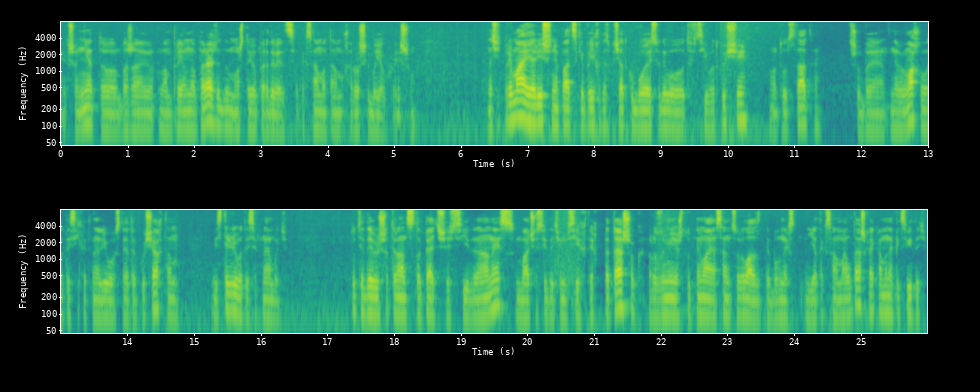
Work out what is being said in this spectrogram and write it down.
Якщо ні, то бажаю вам приємного перегляду, можете його передивитися. Так само там хороший бойок вийшов. Значить, приймаю я рішення пацки поїхати спочатку бою сюди от в ці от кущі, отут стати, щоб не вимахуватись, їхати наліво, стояти в кущах там, відстрілюватись як-небудь. Тут я дивлюсь, що 1305 щось їде на низ, бачу, світить він всіх тих ПТшок. Розумію, що тут немає сенсу вилазити, бо в них є так само ЛТшка, яка мене підсвітить.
